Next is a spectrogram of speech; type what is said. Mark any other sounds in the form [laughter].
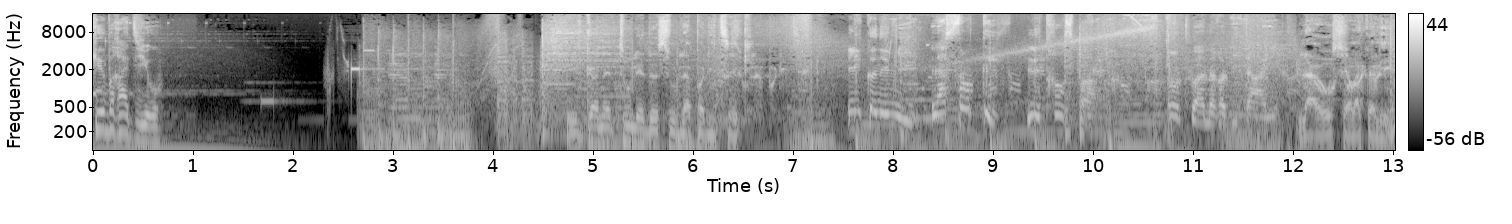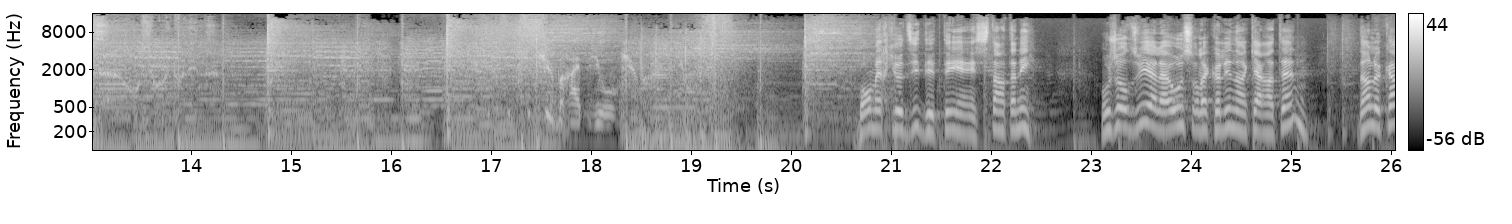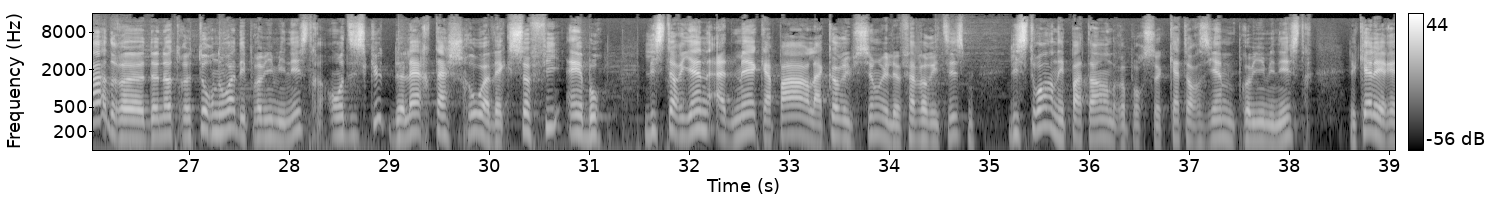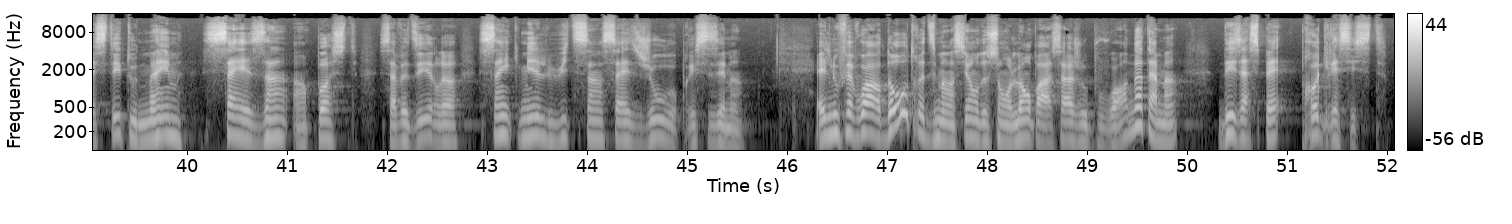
Cube Radio. Il connaît tous les dessous de la politique. L'économie, la santé, le transport. Antoine Robitaille. Là-haut sur la colline. Cube Radio. Bon mercredi d'été instantané. Aujourd'hui, à la haut sur la colline en quarantaine, dans le cadre de notre tournoi des premiers ministres, on discute de l'ère Tachereau avec Sophie Imbeau. L'historienne admet qu'à part la corruption et le favoritisme, l'histoire n'est pas tendre pour ce 14e premier ministre, lequel est resté tout de même 16 ans en poste. Ça veut dire là, 5816 jours précisément. Elle nous fait voir d'autres dimensions de son long passage au pouvoir, notamment des aspects progressistes.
